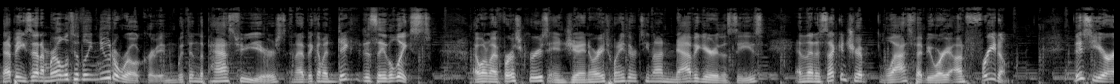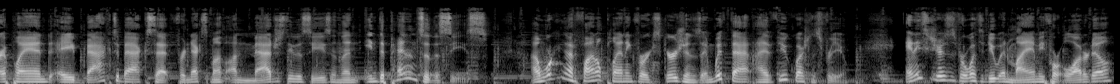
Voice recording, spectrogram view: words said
That being said, I'm relatively new to Royal Caribbean within the past few years, and I've become addicted to say the least. I went on my first cruise in January 2013 on Navigator of the Seas, and then a second trip last February on Freedom. This year, I planned a back to back set for next month on Majesty of the Seas and then Independence of the Seas. I'm working on final planning for excursions, and with that, I have a few questions for you. Any suggestions for what to do in Miami, Fort Lauderdale?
